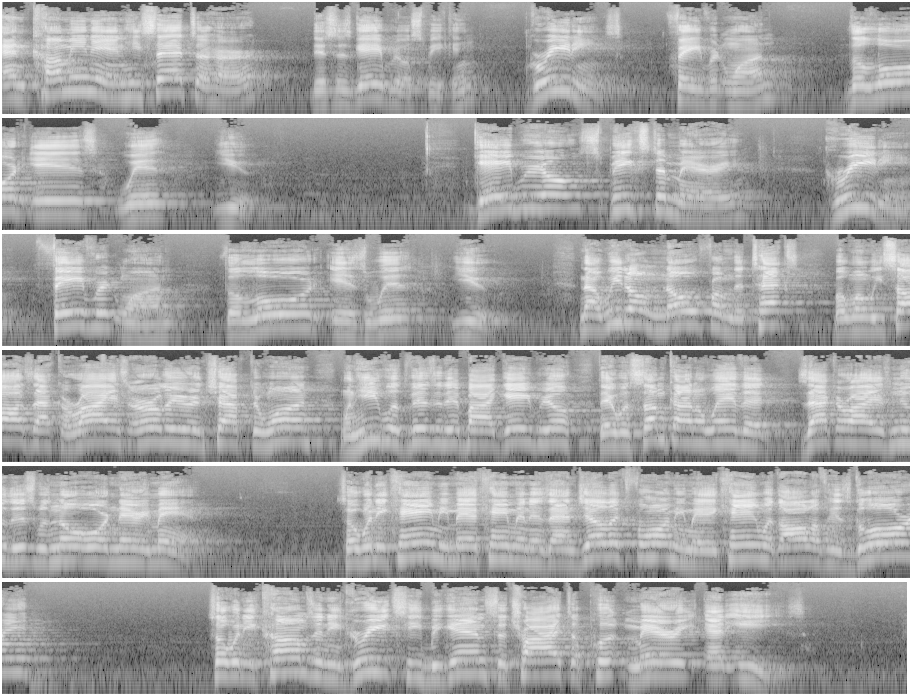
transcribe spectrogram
And coming in, he said to her, this is Gabriel speaking. Greetings, favorite one. The Lord is with you. Gabriel speaks to Mary. Greeting, favorite one. The Lord is with you. Now, we don't know from the text, but when we saw Zacharias earlier in chapter 1, when he was visited by Gabriel, there was some kind of way that Zacharias knew this was no ordinary man. So when he came, he may have came in his angelic form, he may have came with all of his glory. So when he comes and he greets, he begins to try to put Mary at ease.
